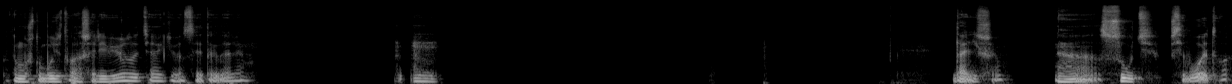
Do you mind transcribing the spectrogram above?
потому что будет ваше ревью затягиваться и так далее. Дальше. А, суть всего этого,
